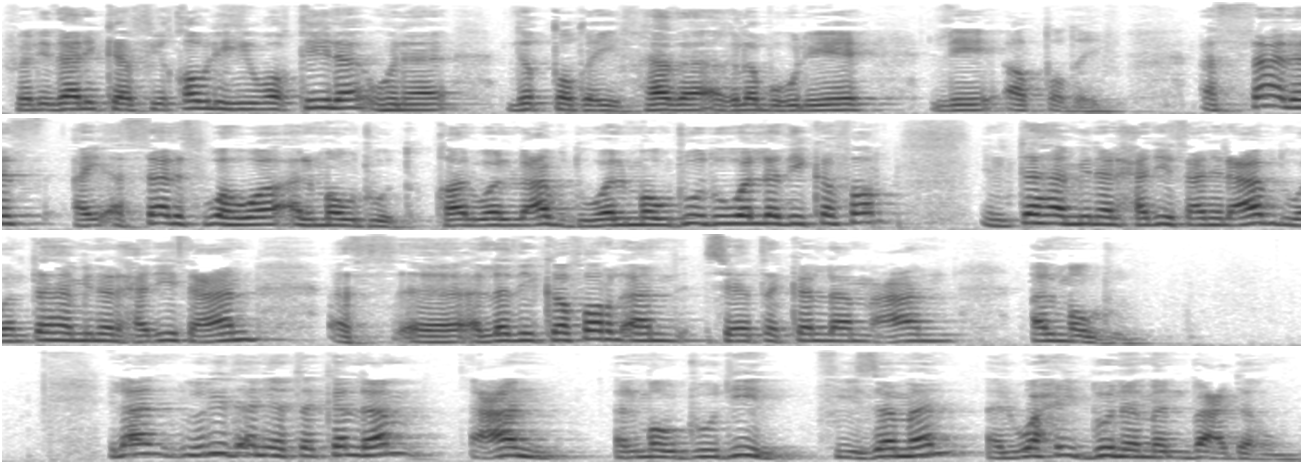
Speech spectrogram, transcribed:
فلذلك في قوله وقيل هنا للتضعيف هذا أغلبه ليه؟ للتضعيف. الثالث أي الثالث وهو الموجود قال والعبد والموجود والذي كفر. انتهى من الحديث عن العبد وانتهى من الحديث عن آه الذي كفر الآن سيتكلم عن الموجود. الآن يريد أن يتكلم عن الموجودين في زمن الوحي دون من بعدهم.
